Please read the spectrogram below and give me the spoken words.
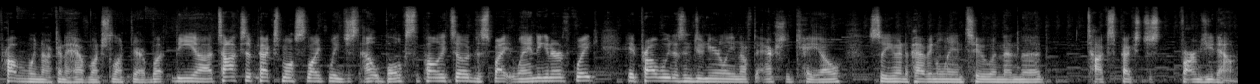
Probably not going to have much luck there, but the uh, Toxapex most likely just outbulks the Politoed despite landing an Earthquake. It probably doesn't do nearly enough to actually KO, so you end up having to land two, and then the Toxapex just farms you down.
